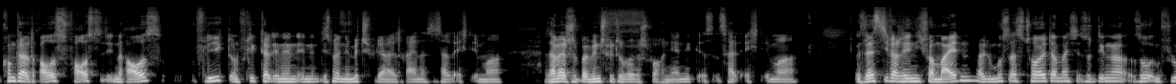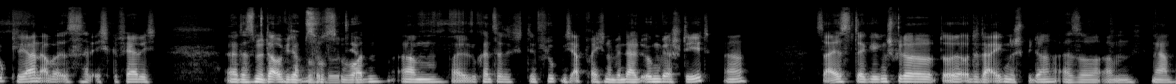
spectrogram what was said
kommt halt raus, faustet ihn raus, fliegt und fliegt halt in den, in diesmal in den Mitspieler halt rein. Das ist halt echt immer. Das haben wir ja schon beim Hinspiel drüber gesprochen, Janik. Es ist halt echt immer. Es lässt sich wahrscheinlich nicht vermeiden, weil du musst als Torhüter manche so Dinge so im Flug klären, aber es ist halt echt gefährlich. Äh, Das ist mir da auch wieder Absolut, bewusst ja. geworden, ähm, weil du kannst ja den Flug nicht abbrechen und wenn da halt irgendwer steht, ja, sei es der Gegenspieler oder, oder der eigene Spieler, also ähm, ja,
